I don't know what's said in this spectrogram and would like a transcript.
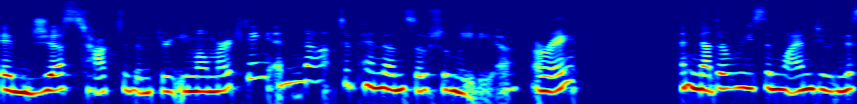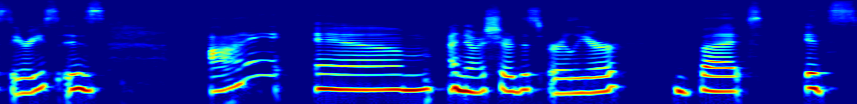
and just talk to them through email marketing and not depend on social media. All right. Another reason why I'm doing this series is I am, I know I shared this earlier, but it's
